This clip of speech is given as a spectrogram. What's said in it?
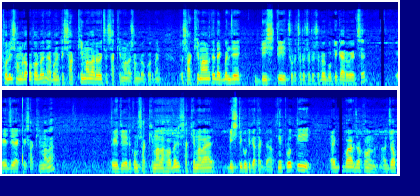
থলি সংগ্রহ করবেন এবং একটি সাক্ষীমালা রয়েছে, সাক্ষীমালা সংগ্রহ করবেন। তো সাক্ষীমালাতে দেখবেন যে বিশটি ছোট ছোট ছোট ছোট গুটিকা রয়েছে। এই যে একটি সাক্ষীমালা। এই যে এরকম সাক্ষীমালা হবে, সাক্ষীমালায় বিশটি গুটিকা থাকবে। আপনি প্রতি একবার যখন জব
